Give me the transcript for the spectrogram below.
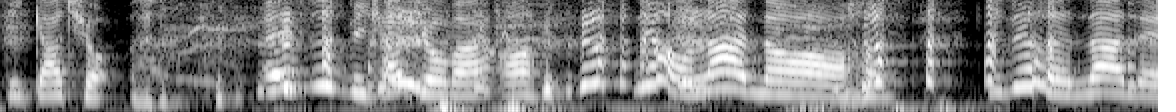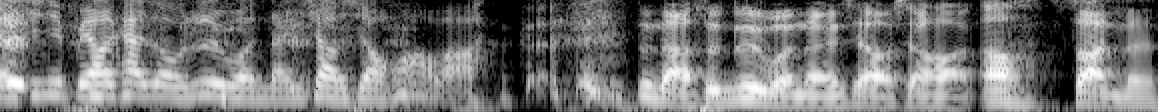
比卡丘，哎、是比卡丘吗？哦，你好烂哦！你这很烂呢，请你不要看这种日文男校笑话吧。这哪是日文男校笑话哦？算了，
